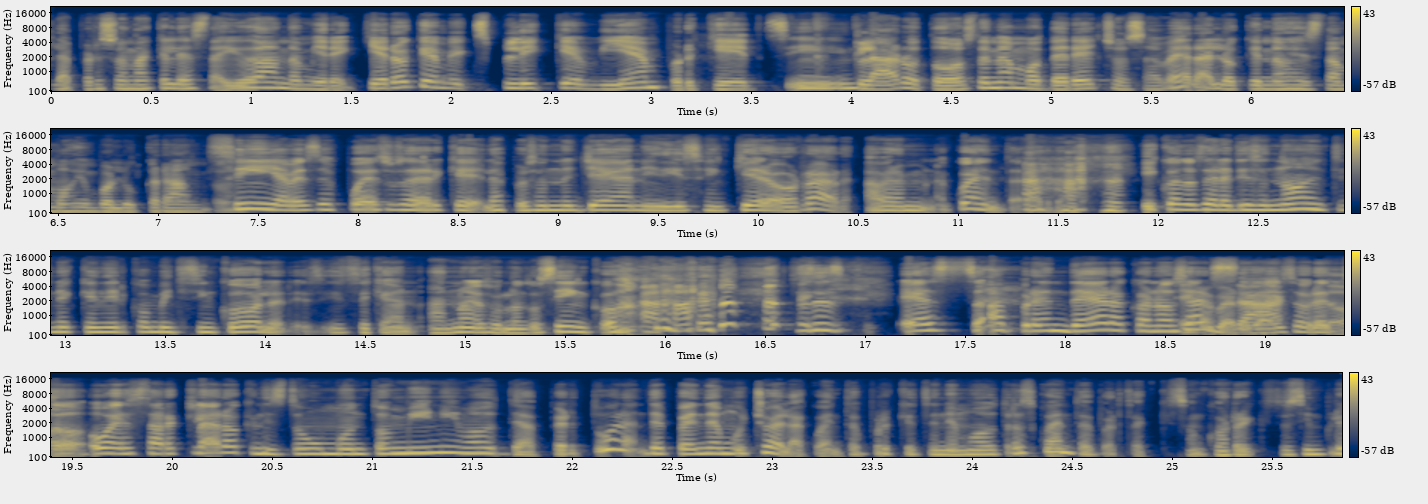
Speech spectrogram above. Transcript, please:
la persona que le está ayudando, mire, quiero que me explique bien, porque sí. claro, todos tenemos derecho a saber a lo que nos estamos involucrando. Sí, a veces puede suceder que las personas llegan y dicen, quiero ahorrar, ábrame una cuenta. Y cuando se les dice, no, tiene que ir con 25 dólares, y se quedan, ah, no, yo solo ando 5. Entonces, es aprender a conocer, ¿verdad? Y sobre todo, o estar claro que necesito un monto mínimo de apertura. Depende mucho de la cuenta, porque tenemos otras cuentas, ¿verdad? Que son correctos simples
